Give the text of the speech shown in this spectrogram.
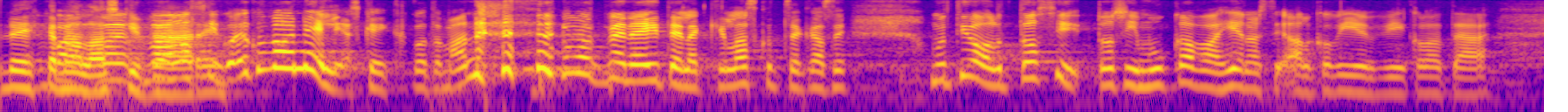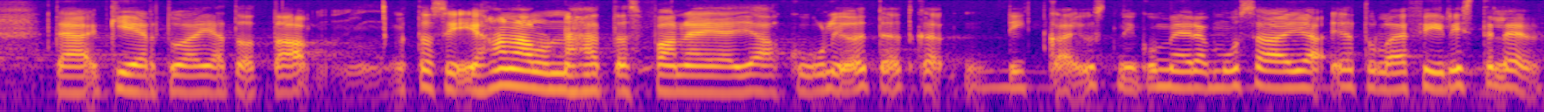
No ehkä mä laskin vai, väärin. Laskin, vaan neljäs keikka, kun tämä mutta menee itsellekin laskut sekaisin. Mutta joo, ollut tosi, tosi mukavaa. Hienosti alkoi viime viikolla tämä tää kiertue ja tota, tosi ihan ollut nähdä tässä faneja ja kuulijoita, jotka dikkaa just niin kuin meidän musaa ja, ja tulee fiilistelemään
